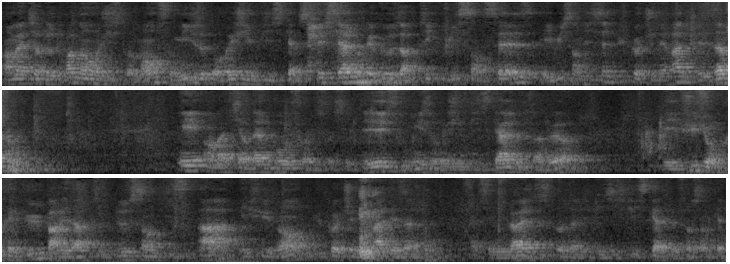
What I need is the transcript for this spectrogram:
en matière de droit d'enregistrement soumise au régime fiscal spécial prévu aux articles 816 et 817 du Code général des impôts. Et en matière d'impôts sur les sociétés, soumise au régime fiscal de faveur des fusions prévues par les articles 210A et suivants du Code général des impôts. La CENIVA dispose d'un déficit fiscal de 64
